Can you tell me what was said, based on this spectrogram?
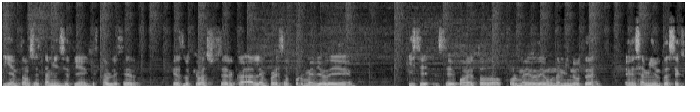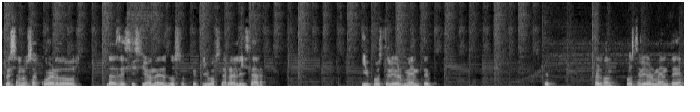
Y entonces también se tiene que establecer qué es lo que va a suceder a la empresa por medio de... Y se, se pone todo por medio de una minuta. En esa minuta se expresan los acuerdos, las decisiones, los objetivos a realizar y posteriormente, perdón, posteriormente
